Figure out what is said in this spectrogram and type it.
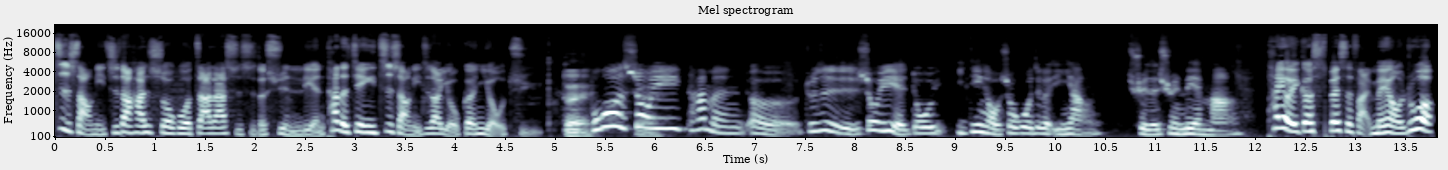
至少你知道他是受过扎扎实实的训练，他的建议至少你知道有根有据。对不过兽医他们呃，就是兽医也都一定有受过这个营养学的训练吗？它有一个 specify 没有，如果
